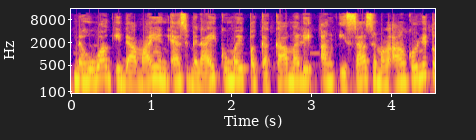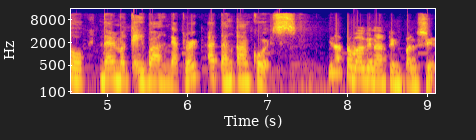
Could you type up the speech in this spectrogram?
na huwag idamay ang SMNI kung may pagkakamali ang isa sa mga anchor nito dahil magkaiba ang network at ang anchors. tinatawagan natin pansin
